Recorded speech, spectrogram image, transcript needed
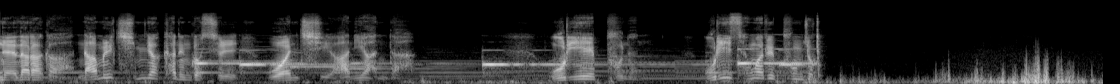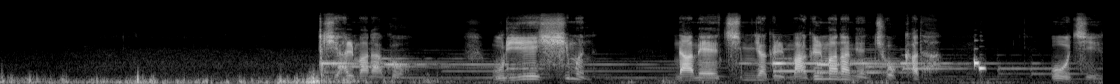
내 나라가 남을 침략하는 것을 원치 아니한다. 우리의 부는 우리 생활을 풍족 기할 만하고 우리의 힘은 남의 침략을 막을 만하면 족하다. 오직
